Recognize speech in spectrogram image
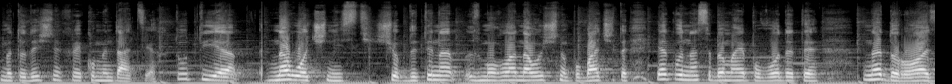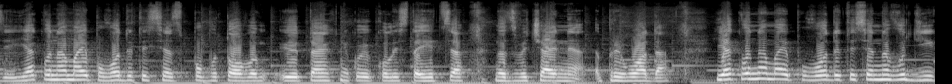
в методичних рекомендаціях. Тут є наочність, щоб дитина змогла наочно побачити, як вона себе має поводити на дорозі, як вона має поводитися з побутовою технікою, коли стається надзвичайна пригода. Як вона має поводитися на воді,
